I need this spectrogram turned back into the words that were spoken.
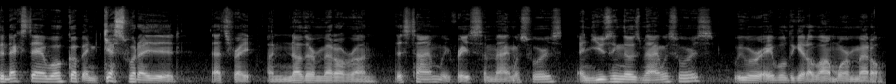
The next day I woke up and guess what I did? That's right, another metal run. This time we raised some Magmasaurs, and using those Magmasaurs, we were able to get a lot more metal.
